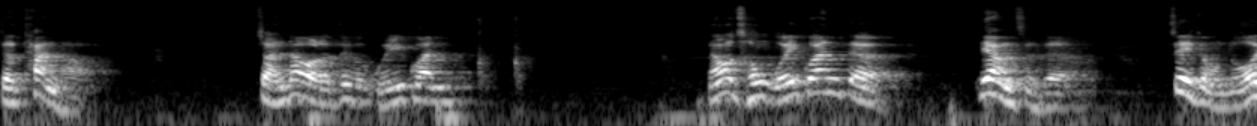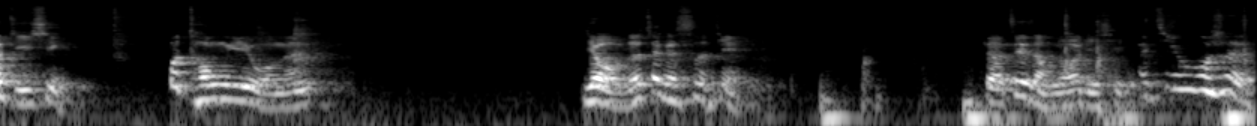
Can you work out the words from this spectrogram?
的探讨，转到了这个微观，然后从微观的量子的这种逻辑性。不同于我们有的这个世界的这种逻辑性，呃，几乎是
